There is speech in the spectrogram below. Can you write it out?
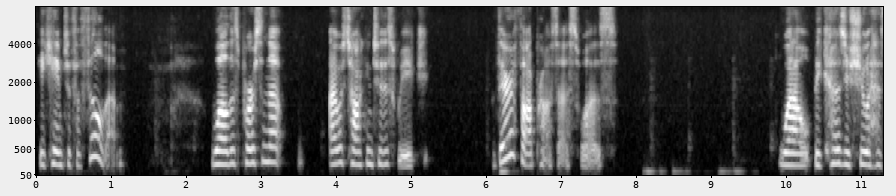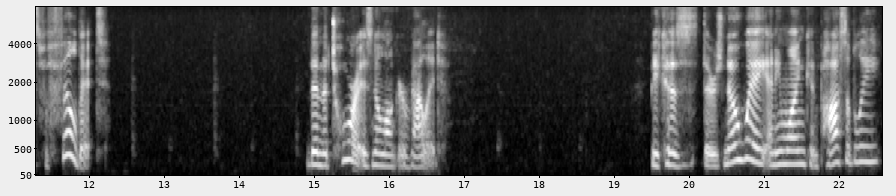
He came to fulfill them. Well, this person that I was talking to this week, their thought process was well, because Yeshua has fulfilled it, then the Torah is no longer valid. Because there's no way anyone can possibly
